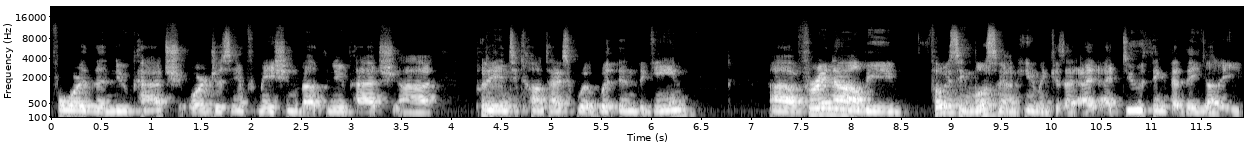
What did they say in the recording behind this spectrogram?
for the new patch, or just information about the new patch, uh, put it into context within the game. Uh, for right now, I'll be focusing mostly on human because I, I, I, do think that they got a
